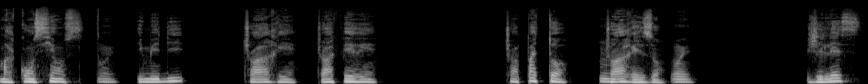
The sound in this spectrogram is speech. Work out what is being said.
ma conscience, Oui. il me dit, tu as rien, tu as fait rien. Tu as pas tort, tu Mhm. as raison. Oui. Je laisse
